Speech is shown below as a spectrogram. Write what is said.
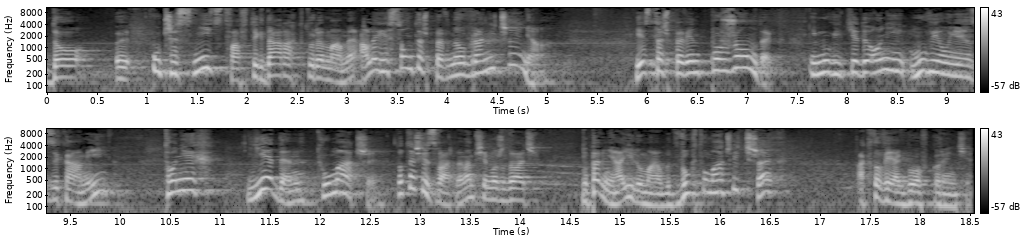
do y, uczestnictwa w tych darach, które mamy, ale są też pewne ograniczenia. Jest też pewien porządek. I mówi, kiedy oni mówią językami, to niech jeden tłumaczy. To też jest ważne. Nam się może dawać, no pewnie, a ilu mają? Dwóch tłumaczyć? Trzech? A kto wie, jak było w Koryncie?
